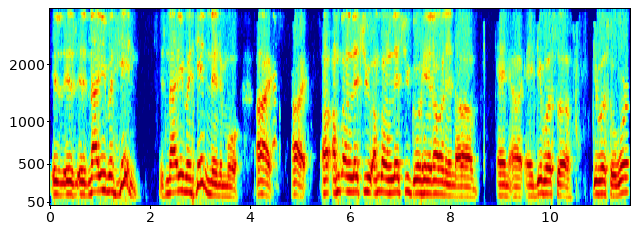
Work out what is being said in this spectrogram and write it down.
is is, is not even hidden. It's not even hidden anymore. All right, all right. I'm to let you. I'm to let you go ahead on and uh, and uh, and give us a give us a word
